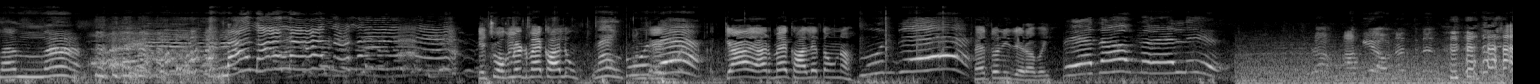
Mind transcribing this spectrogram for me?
मम्मा ये चॉकलेट मैं खा लूँ। नहीं क्या यार मैं खा लेता हूँ ना। मैं तो नहीं दे रहा भाई। दे आगे आओ ना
